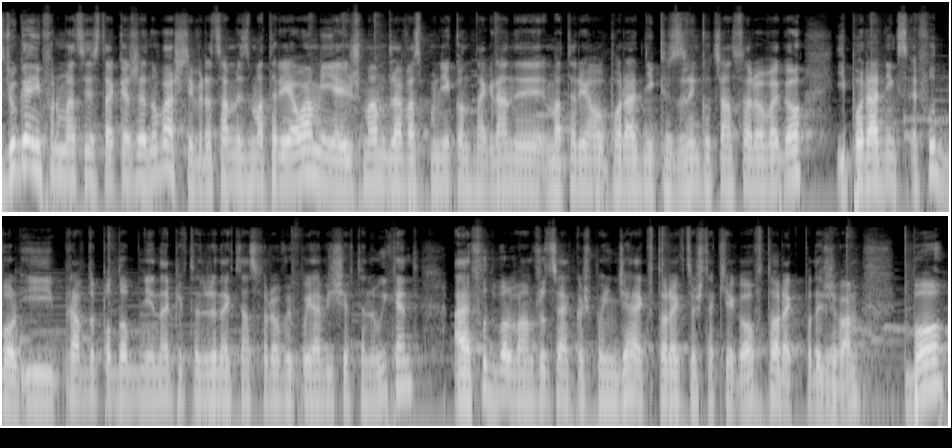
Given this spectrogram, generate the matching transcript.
Druga informacja jest taka, że no właśnie, wracamy z materiałami, ja już mam dla Was poniekąd nagrany materiał, poradnik z rynku transferowego i poradnik z eFootball i prawdopodobnie najpierw ten rynek transferowy pojawi się w ten weekend, a eFootball Wam wrzucę jakoś poniedziałek, wtorek, coś takiego, wtorek podejrzewam, bo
